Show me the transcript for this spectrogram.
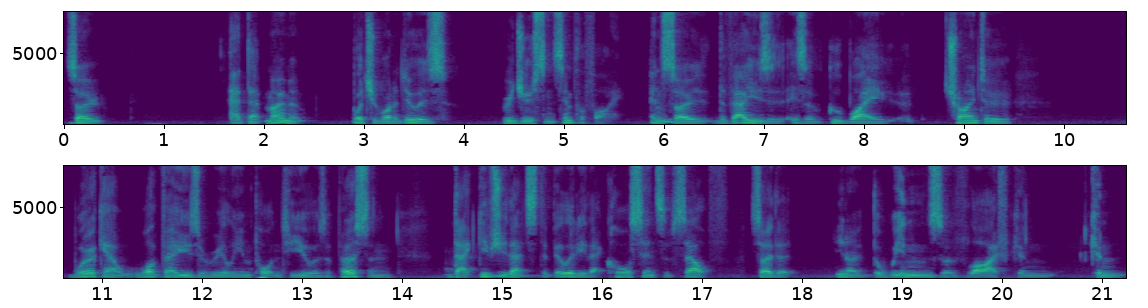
So at that moment, what you want to do is reduce and simplify. And mm. so the values is, is a good way trying to work out what values are really important to you as a person. That gives you that stability, that core sense of self, so that you know the winds of life can can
